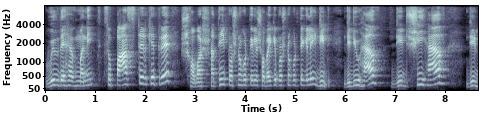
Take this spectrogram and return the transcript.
will they have money so পাস্টের ক্ষেত্রে সবার সাথেই প্রশ্ন করতে গেলে, সবাইকে প্রশ্ন করতে গেলেই did did you have did she have did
